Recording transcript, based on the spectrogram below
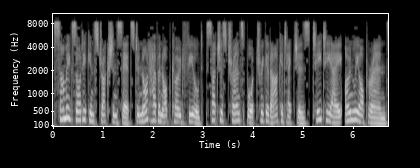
Some exotic instruction sets do not have an opcode field, such as transport-triggered architectures TTA, only operands.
